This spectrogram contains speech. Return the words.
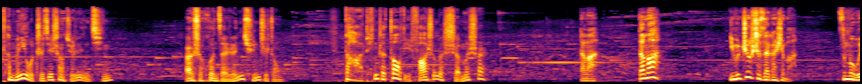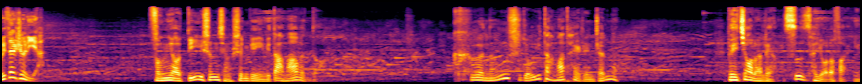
他没有直接上去认亲，而是混在人群之中。打听着到底发生了什么事儿。大妈，大妈，你们这是在干什么？怎么围在这里啊？冯耀低声向身边一位大妈问道。可能是由于大妈太认真了，被叫了两次才有了反应。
